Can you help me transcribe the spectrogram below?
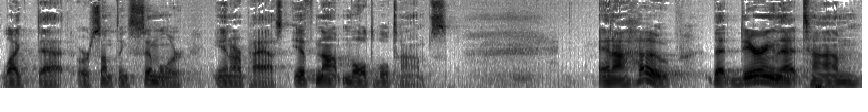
like that or something similar in our past, if not multiple times. And I hope that during that time,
